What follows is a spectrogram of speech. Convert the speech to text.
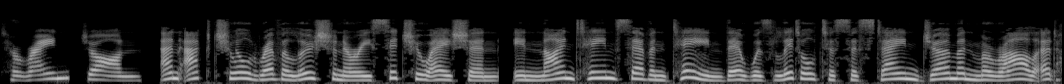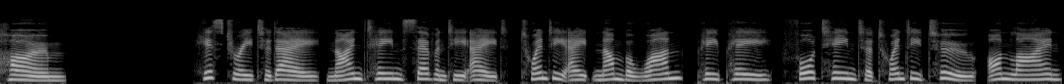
Terraine, John. An actual revolutionary situation. In 1917 there was little to sustain German morale at home. History Today 1978, 28 No. 1, pp. 14–22, online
